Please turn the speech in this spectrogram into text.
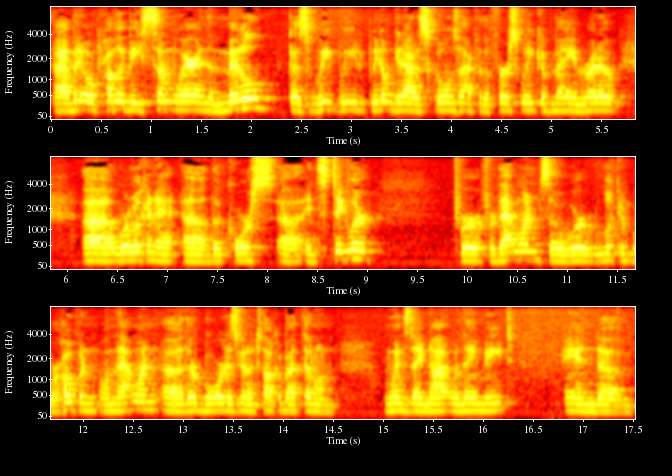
Uh, but it will probably be somewhere in the middle because we, we, we don't get out of school until after the first week of May in Red Oak. Uh, we're looking at uh, the course uh, in Stigler for for that one. So we're looking, we're hoping on that one. Uh, their board is going to talk about that on Wednesday night when they meet. And um,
